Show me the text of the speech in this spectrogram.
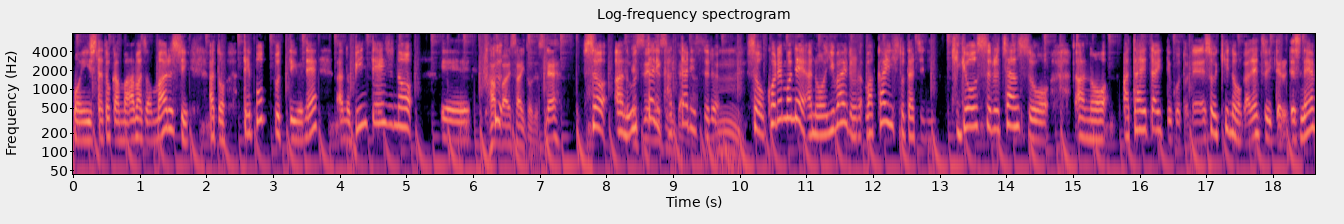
もうインスタとかもアマゾンもあるし、あとデポップっていうね、あの、ヴィンテージの、えー服販売サイトですね。そう、あの、売ったり買ったりする。うんそう、これもね、あの、いわゆる若い人たちに起業するチャンスを、あの、与えたいっていうことで、そういう機能がね、ついてるんですね。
